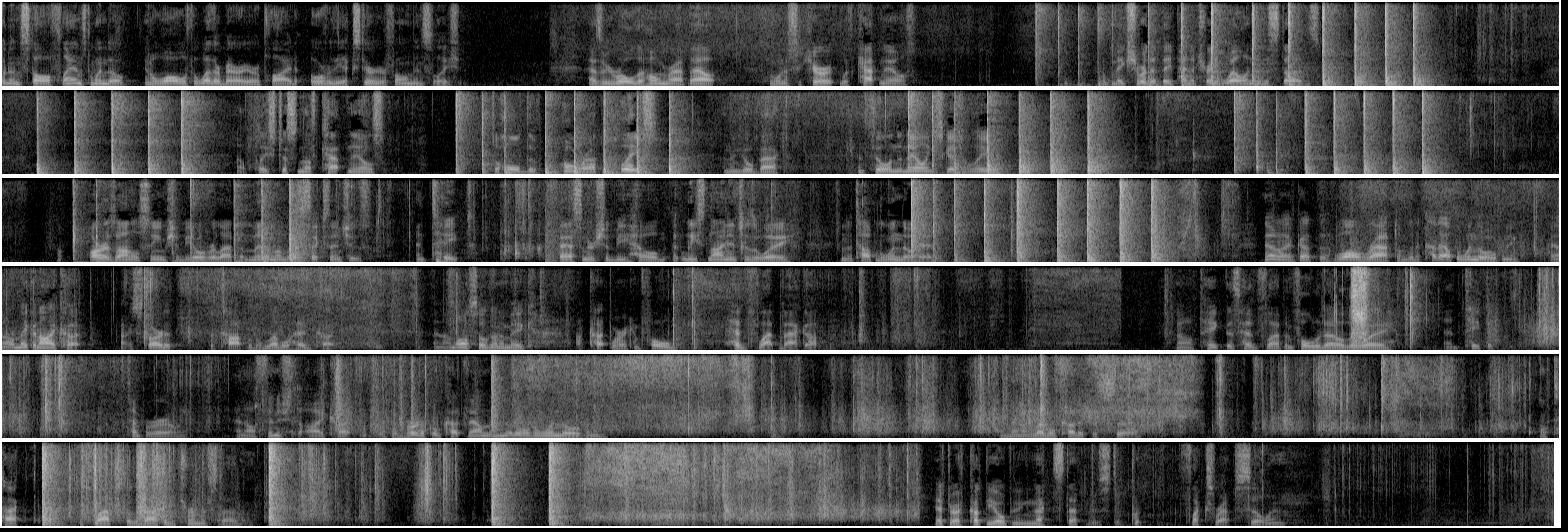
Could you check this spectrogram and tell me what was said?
going to install a flanged window in a wall with a weather barrier applied over the exterior foam insulation. As we roll the HomeWrap out, we want to secure it with cap nails. Make sure that they penetrate well into the studs. Now place just enough cap nails to hold the home wrap in place and then go back and fill in the nailing schedule later. Horizontal seam should be overlapped a minimum of six inches and taped. Fastener should be held at least nine inches away from the top of the window head. Now that I've got the wall wrapped, I'm going to cut out the window opening and I'll make an eye cut. I start at the top with a level head cut. And I'm also going to make a cut where I can fold head flap back up. Now I'll take this head flap and fold it out of the way and tape it temporarily. And I'll finish the eye cut with a vertical cut down the middle of the window opening. And then a level cut at the sill. I'll tack the flaps to the back of the trimmer stud. After I've cut the opening, next step is to put FlexWrap sill in.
